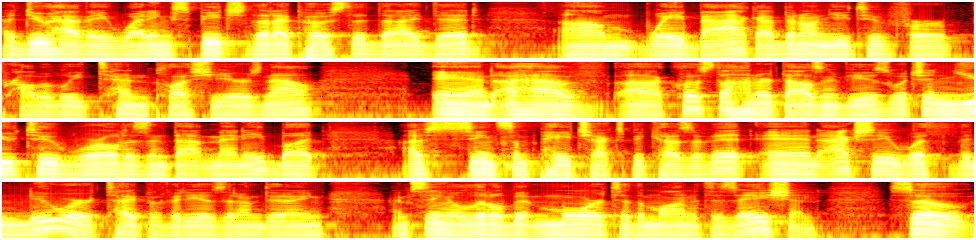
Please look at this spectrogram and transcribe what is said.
I do have a wedding speech that I posted that I did um, way back. I've been on YouTube for probably 10 plus years now, and I have uh, close to 100,000 views, which in YouTube world isn't that many, but I've seen some paychecks because of it. And actually, with the newer type of videos that I'm doing, I'm seeing a little bit more to the monetization. So,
